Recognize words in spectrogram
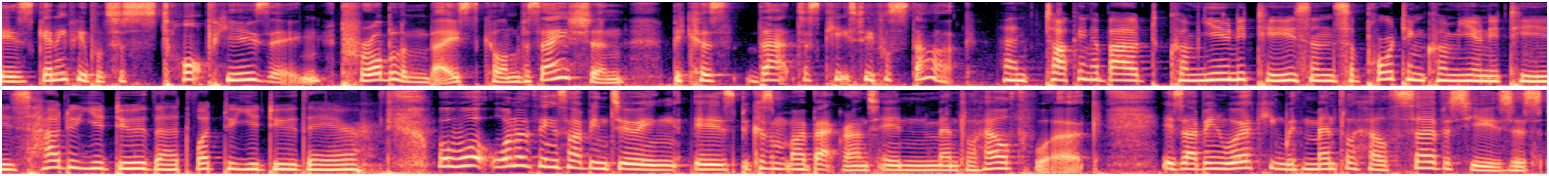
is getting people to stop using problem-based conversation because that just keeps people stuck. And talking about communities and supporting communities, how do you do that? What do you do there? Well, what, one of the things I've been doing is because of my background in mental health work, is I've been working with mental health service users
